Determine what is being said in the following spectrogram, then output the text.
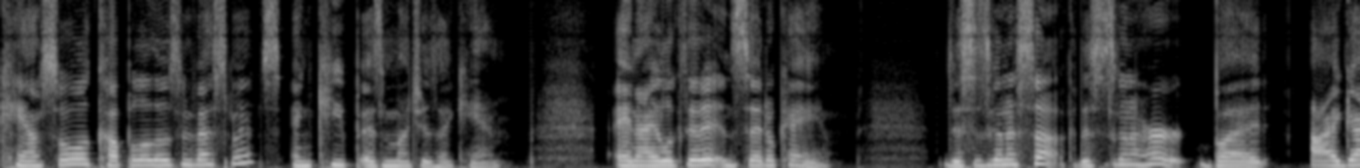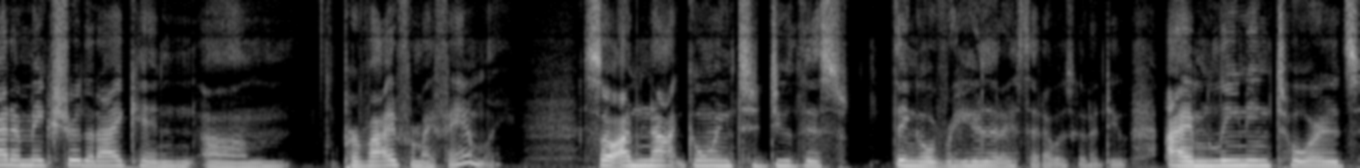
cancel a couple of those investments and keep as much as I can. And I looked at it and said, okay, this is gonna suck. This is gonna hurt, but I got to make sure that I can um, provide for my family. So I'm not going to do this thing over here that I said I was going to do. I'm leaning towards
